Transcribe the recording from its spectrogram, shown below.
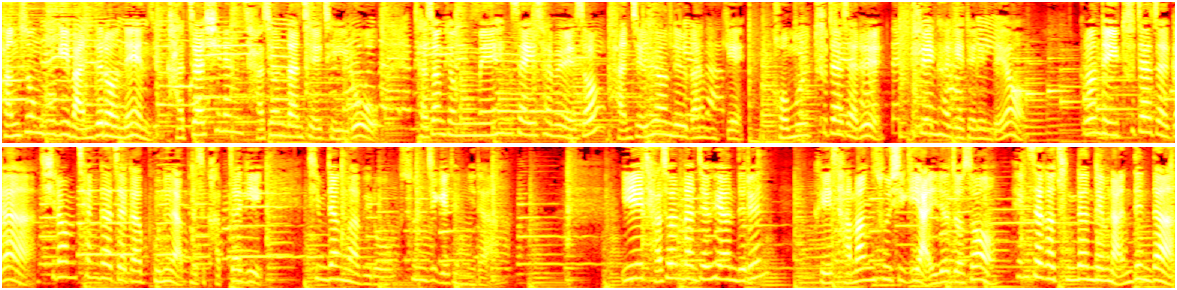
방송국이 만들어낸 가짜 신흥 자선단체의 제의로 자선경매 행사에 참여해서 단체 회원들과 함께 거물 투자자를 수행하게 되는데요. 그런데 이 투자자가 실험 참가자가 보는 앞에서 갑자기 심장마비로 숨지게 됩니다. 이에 자선단체 회원들은 그의 사망 소식이 알려져서 행사가 중단되면 안 된다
